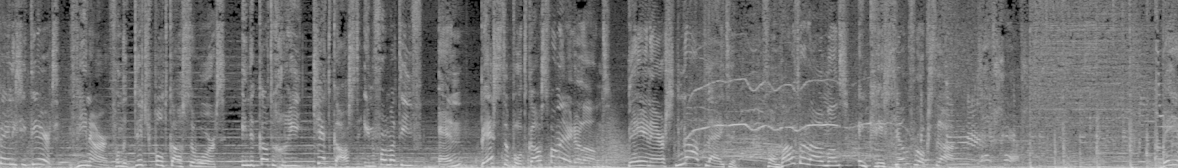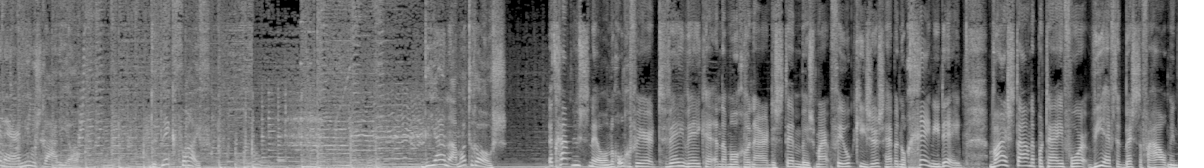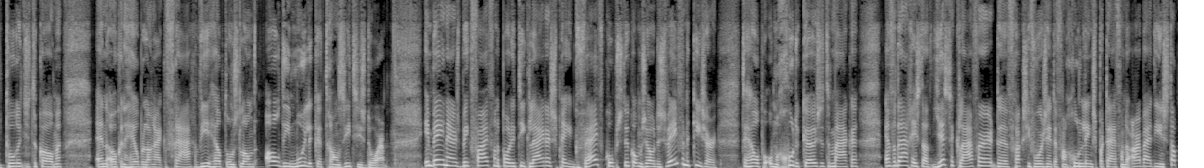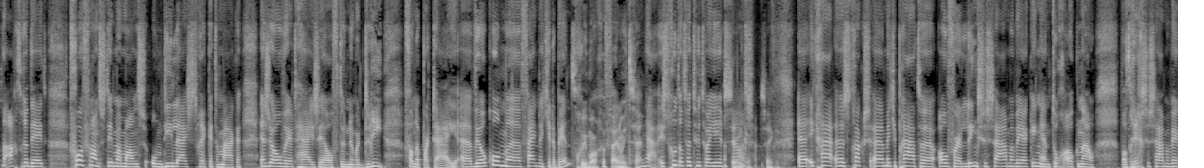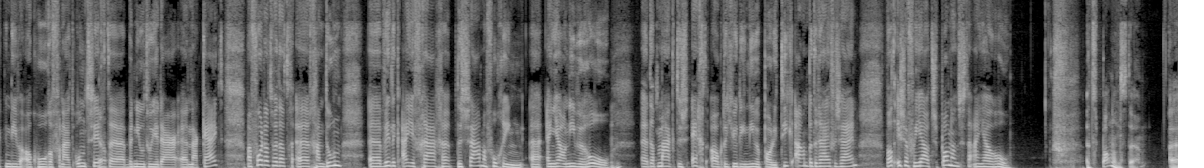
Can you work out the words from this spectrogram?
Gefeliciteerd, winnaar van de Dutch Podcast Award. In de categorie Chatcast Informatief en Beste Podcast van Nederland. BNR's Napleiten van Wouter Laumans en Christian Vlokstra. BNR Nieuwsradio. The Big Five. Diana Matroos. Het gaat nu snel, nog ongeveer twee weken en dan mogen we naar de stembus. Maar veel kiezers hebben nog geen idee. Waar staan de partijen voor? Wie heeft het beste verhaal om in het torentje te komen? En ook een heel belangrijke vraag: wie helpt ons land al die moeilijke transities door? In BNR's Big Five van de politiek leider spreek ik vijf kopstukken om zo de zwevende kiezer te helpen om een goede keuze te maken. En vandaag is dat Jesse Klaver, de fractievoorzitter van GroenLinks Partij van de Arbeid, die een stap naar achteren deed voor Frans Timmermans om die lijst lijsttrekker te maken. En zo werd hij zelf de nummer drie van de partij. Uh, welkom, uh, fijn dat je er bent. Goedemorgen, fijn om hier te zijn. Ja, is het goed dat we tutoyeren Zeker, zeker. Uh, ik ga straks met je praten over linkse samenwerking... en toch ook nou, wat rechtse samenwerking die we ook horen vanuit Omtzigt. Ja. benieuwd hoe je daar naar kijkt. Maar voordat we dat gaan doen, wil ik aan je vragen... de samenvoeging en jouw nieuwe rol... Mm -hmm. Uh, dat maakt dus echt ook dat jullie nieuwe politiek aan bedrijven zijn. Wat is er voor jou het spannendste aan jouw rol? Het spannendste. Uh,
